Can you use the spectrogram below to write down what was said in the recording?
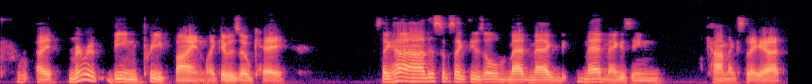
pr- I remember it being pretty fine. Like it was okay. It's like, haha, this looks like these old Mad Mag, Mad Magazine comics that I got.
